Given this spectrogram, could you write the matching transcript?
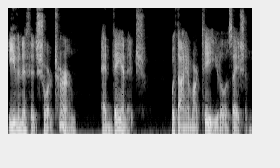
even if it's short term, advantage with IMRT utilization.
